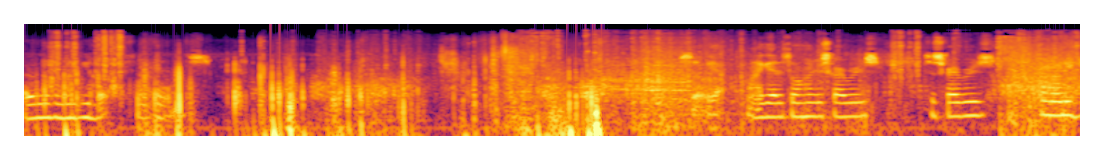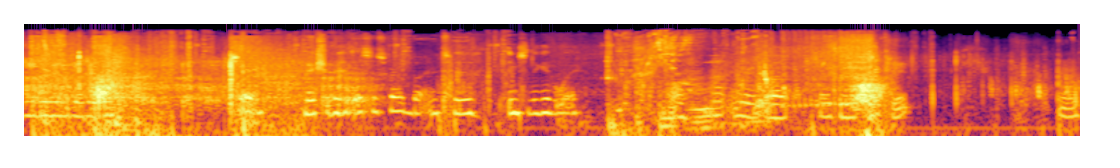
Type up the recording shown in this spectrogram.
I don't know how many V Bucks depends. So yeah, when I get it to 100 subscribers, subscribers, I'm gonna be doing a giveaway. So make sure to hit the subscribe button to into the giveaway. Well, not really, but so you um, can watch it. No.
